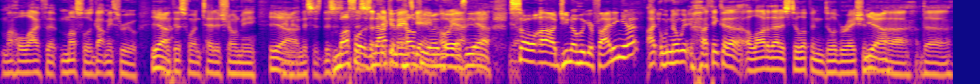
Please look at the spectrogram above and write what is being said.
my whole life that muscle has got me through. Yeah. With this one, Ted has shown me. Yeah. hey, man, this is this is Muscle this is is not going to help game. you in oh this. yeah, Yeah. So, uh, do you know who you're fighting yet? I no, we- I think uh, a lot of that is still up in deliberation. Yeah. Uh, the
